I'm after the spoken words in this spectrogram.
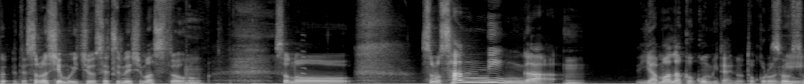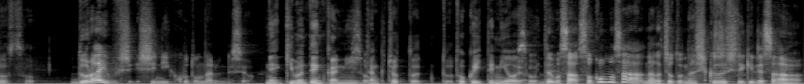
でそのシーンも一応説明しますと、うん。そのその3人がうん。山中湖みたいなところにそうそうドライブししに行くことになるんですよ。ね気分転換になんかちょっとと遠く行ってみようよでもさそこもさなんかちょっとなし崩し的でさ、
